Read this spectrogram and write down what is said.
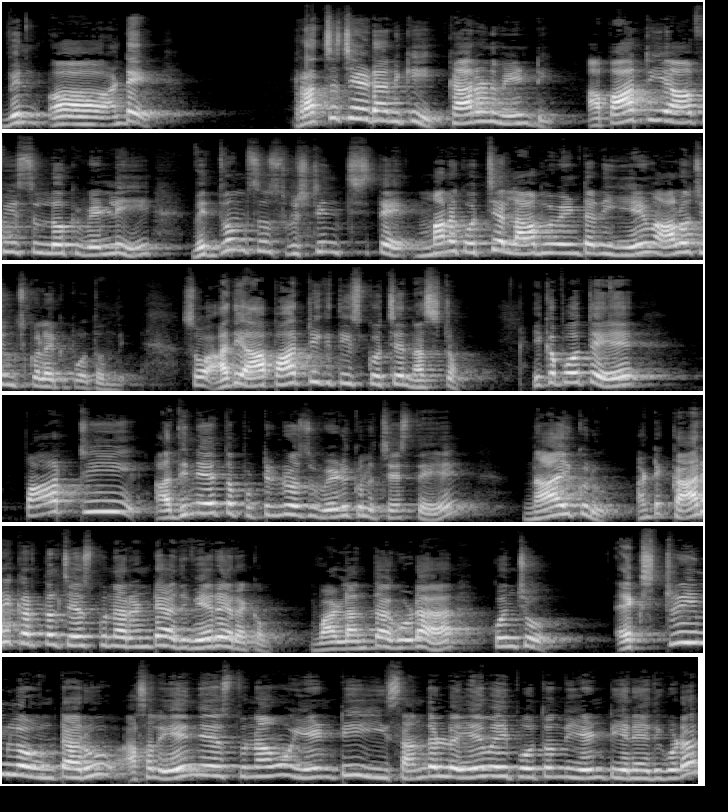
విన్ అంటే రచ్చ చేయడానికి కారణం ఏంటి? ఆ పార్టీ ఆఫీసుల్లోకి వెళ్ళి విధ్వంసం సృష్టించితే మనకు వచ్చే లాభం ఏంటని ఏం ఆలోచించుకోలేకపోతుంది. సో అది ఆ పార్టీకి తీసుకొచ్చే నష్టం. ఇకపోతే పార్టీ అధినేత పుట్టినరోజు వేడుకలు చేస్తే నాయకులు అంటే కార్యకర్తలు చేసుకున్నారంటే అది వేరే రకం. వాళ్ళంతా కూడా కొంచెం ఎక్స్ట్రీమ్లో ఉంటారు. అసలు ఏం చేస్తున్నాము? ఏంటి? ఈ సందడిలో ఏమైపోతుంది? ఏంటి? అనేది కూడా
